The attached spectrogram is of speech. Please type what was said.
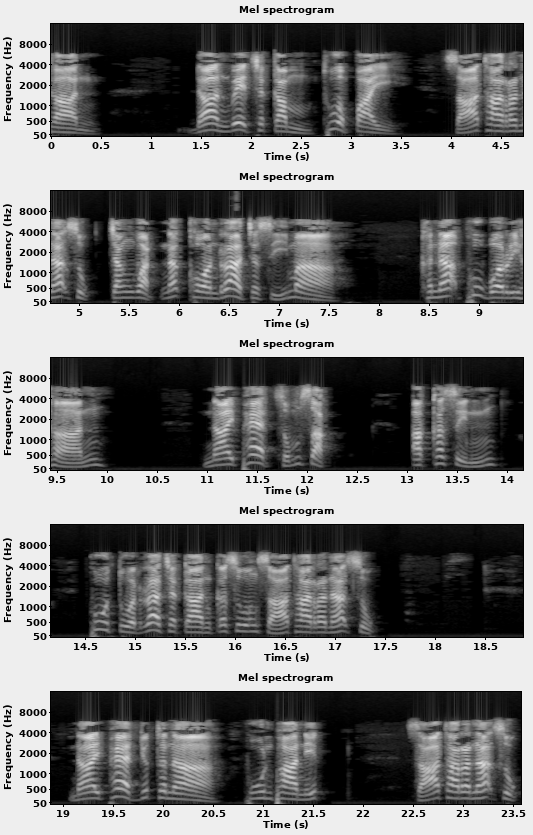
ชาญ ด้านเวชกรรมทั่วไป สาธารณสุขจังหวัดนครราชสีมา คณะผู้บริหาร นายแพทย์สมศักดิ์ อักขศินผู้ตรวจราชการกระทรวงสาธารณสุข นายแพทย์ยุทธนา ภูลพาณิชย์ สาธารณสุข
